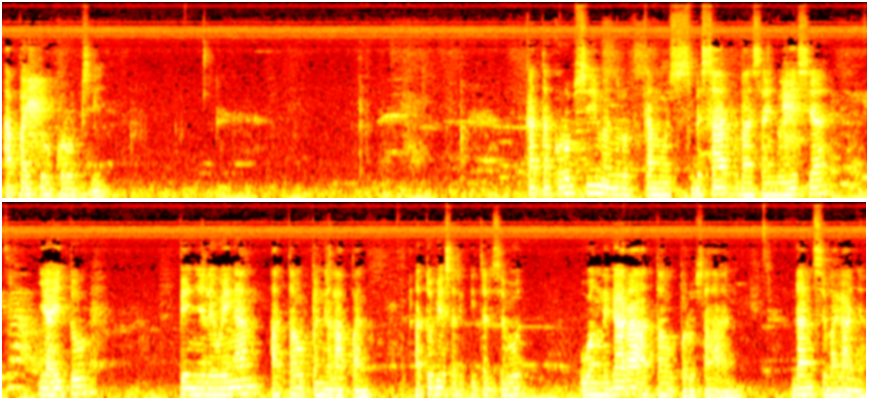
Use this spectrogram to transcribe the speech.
apa itu korupsi? Kata korupsi menurut Kamus Besar Bahasa Indonesia yaitu penyelewengan atau penggelapan atau biasa kita disebut uang negara atau perusahaan dan sebagainya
